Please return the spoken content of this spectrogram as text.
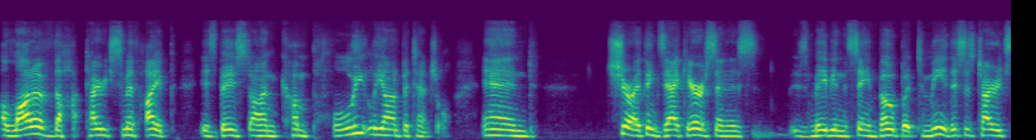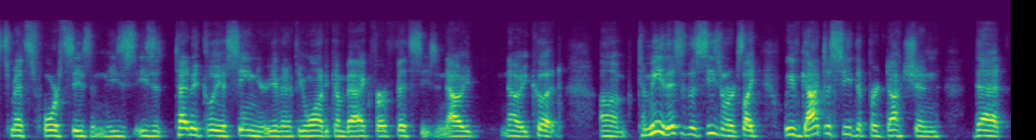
a lot of the Tyreke Smith hype is based on completely on potential. And sure, I think Zach Harrison is is maybe in the same boat, but to me, this is Tyreke Smith's fourth season. He's he's technically a senior, even if he wanted to come back for a fifth season. Now he now he could. Um, to me, this is the season where it's like we've got to see the production that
